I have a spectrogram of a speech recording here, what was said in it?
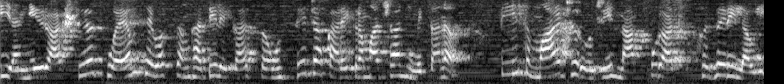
मोदी यांनी राष्ट्रीय स्वयंसेवक संघातील एका संस्थेच्या कार्यक्रमाच्या निमित्तानं तीस मार्च रोजी नागपुरात हजेरी लावली.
